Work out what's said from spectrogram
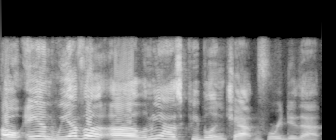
Oh, and we have a. Uh, let me ask people in chat before we do that.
